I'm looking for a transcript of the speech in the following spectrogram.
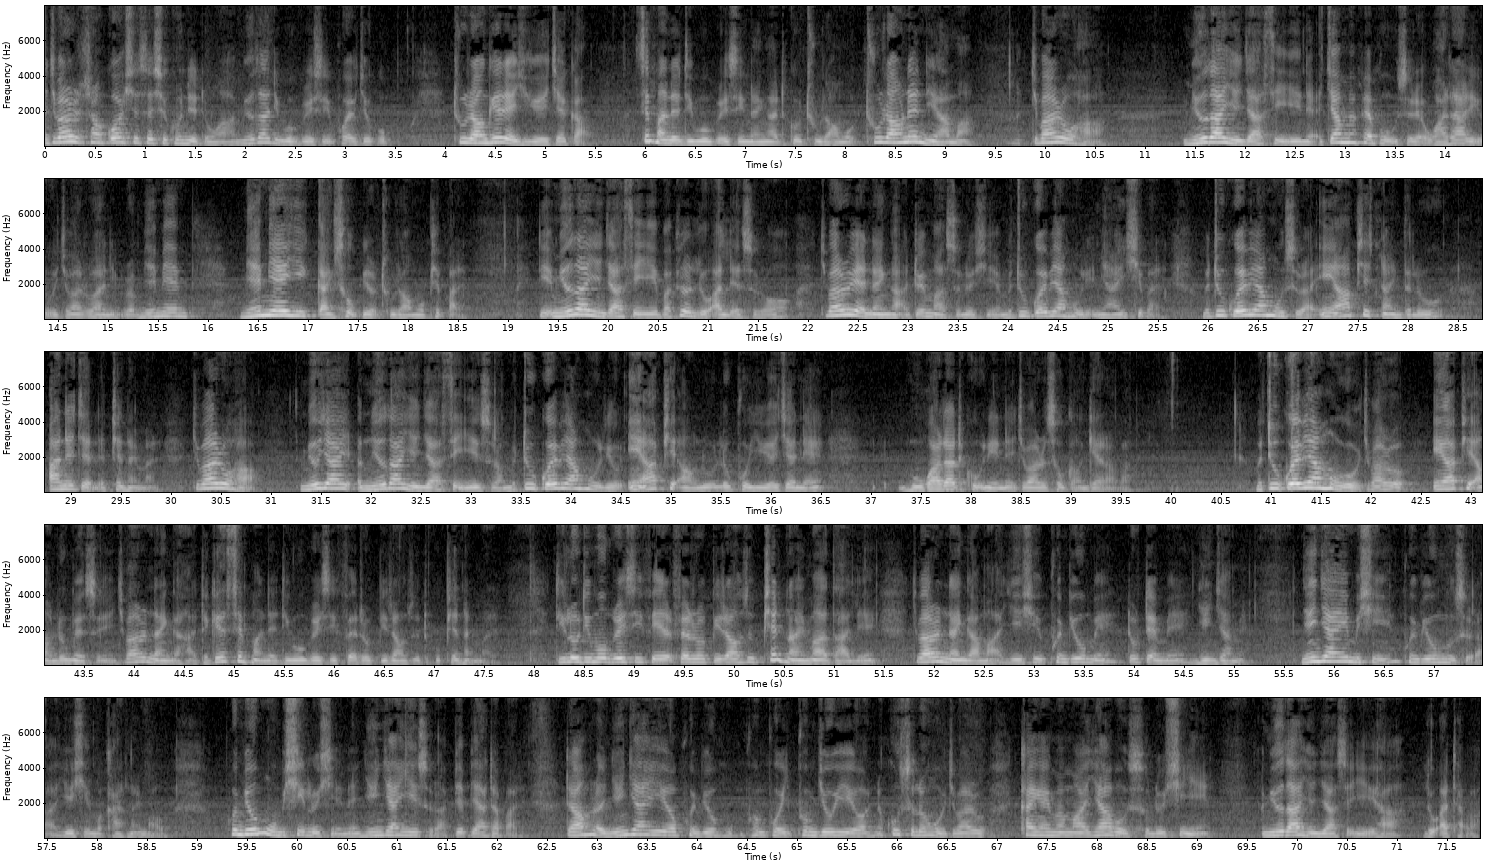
အဲကျမတို့1988ခုနှစ်တုန်းကအမျိုးသားဒီမိုကရေစီဖွဲ့ချုပ်ကိုထူထောင်ခဲ့တဲ့ရည်ရွယ်ချက်ကစစ်မှန်တဲ့ဒီမိုကရေစီနိုင်ငံတစ်ခုထူထောင်မှုထူထောင်တဲ့နေရာမှာကျမတို့ဟာအမျိုးသားရင်ကြားစီရေးနဲ့အကြမ်းမဖက်မှုဆိုတဲ့ဝါဒတွေကိုကျမတို့ကနေပြီးတော့မြဲမြဲမြဲမြဲကြီးကင်ဆုပ်ပြီးတော့ထူထောင်မှုဖြစ်ပါတယ်ဒီအမျိုးသားရင်ကြားစီရေးဘာဖြစ်လို့လိုအပ်လဲဆိုတော့ကျမတို့ရဲ့နိုင်ငံအတွင်းမှာဆိုလို့ရှိရင်မတူကွဲပြားမှုတွေအများကြီးရှိပါတယ်မတူကွဲပြားမှုဆိုတာအင်အားဖြစ်နိုင်တယ်လို့ အားနည်းချက်လည်းဖြစ်နိုင်ပါတယ်ကျမတို့ဟာအမျိုးသားအမျိုးသားရင်ကြားစီရေးဆိုတာမတူကွဲပြားမှုတွေကိုအင်အားဖြစ်အောင်လို့လုပ်ဖို့ရည်ရွယ်ချက်နဲ့မူဝါဒတစ်ခုအနေနဲ့ကျမတို့ဆုတ်ကောင်းခဲ့တာပါမတူကွဲပြားမှုကိုကျမတို့အင်အားဖြစ်အောင်လုပ်မယ်ဆိုရင်ကျမတို့နိုင်ငံဟာတကယ်စစ်မှန်တဲ့ဒီမိုကရေစီဖက်ဒရယ်ပြည်ထောင်စုတစ်ခုဖြစ်နိုင်ပါတယ်ဒီလိုဒီမိုကရေစီဖက်ဒရယ်ပြည်ထောင်စုဖြစ်နိုင်မှသာလျှင်ကျမတို့နိုင်ငံမှာရေရှည်ဖွံ့ဖြိုးမယ်တိုးတက်မယ်ငြိမ်းချမ်းမယ် ငြိမ်းချမ်းရေးမရှိရင်ဖွံ့ဖြိုးမှုဆိုတာရေရှည်မခံနိုင်ပါဘူးဖွံ့ဖြိုးမှုမရှိလို့ရှိရင်လည်းငြိမ်းချမ်းရေးဆိုတာပြက်ပြားတတ်ပါတယ်ဒါကြောင့်မလို့ငြိမ်းချမ်းရေးရောဖွံ့ဖြိုးမှုဖွံ့ဖြိုးဖွံ့ဖြိုးရေးရောနှစ်ခုစလုံးကိုကျမတို့ခိုင်ခိုင်မာမာရဖို့ဆိုလို့ရှိရင်အမျိုးသားရင်ကြားစေရေးဟာလိုအပ်တာပါ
